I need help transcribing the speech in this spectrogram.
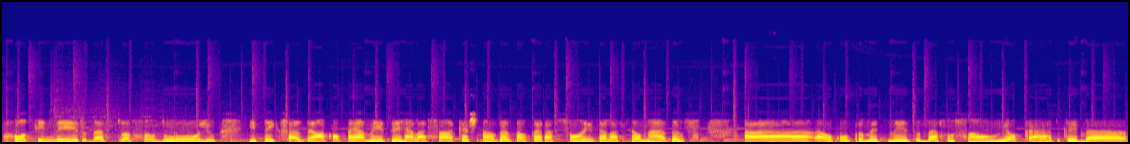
rotineiro da situação do olho e tem que fazer um acompanhamento em relação à questão das alterações relacionadas a, ao comprometimento da função miocárdica e da,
